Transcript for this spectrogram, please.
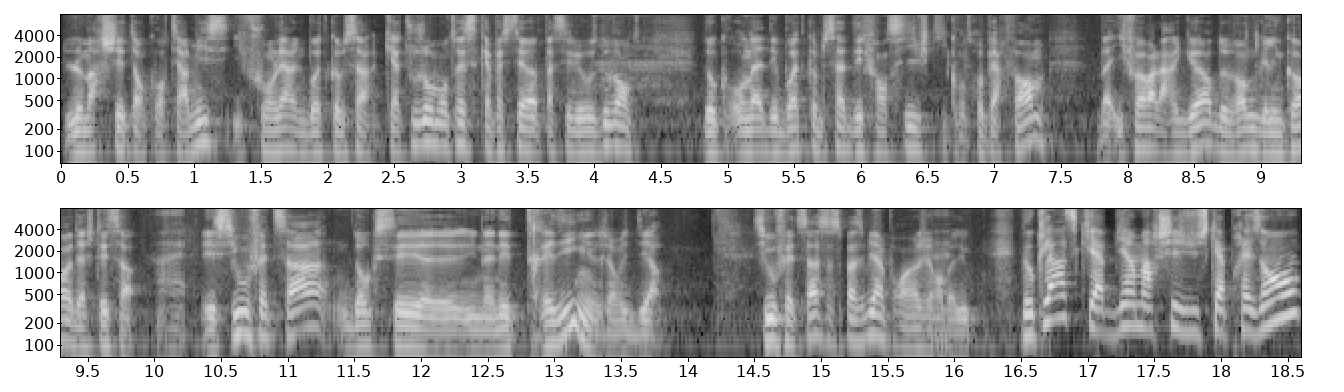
Le marché est en court-termiste, il faut en l'air une boîte comme ça, qui a toujours montré sa capacité à passer les hausses de vente. Donc on a des boîtes comme ça défensives qui contre-performent. Bah, il faut avoir la rigueur de vendre Glencore et d'acheter ça. Et si vous faites ça, donc c'est une année de trading, j'ai envie de dire si vous faites ça, ça se passe bien pour un gérant value. Donc là, ce qui a bien marché jusqu'à présent,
